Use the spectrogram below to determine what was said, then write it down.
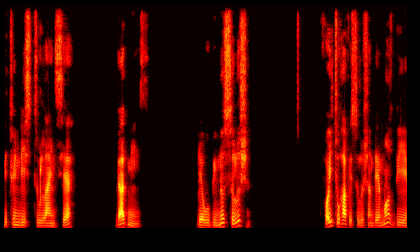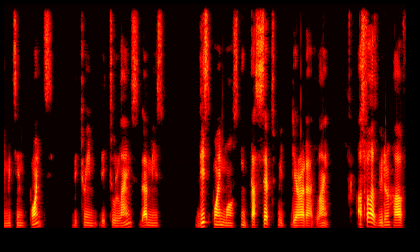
between these two lines here that means there will be no solution. For you to have a solution, there must be a meeting point between the two lines. That means this point must intercept with the other line. As far as we don't have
